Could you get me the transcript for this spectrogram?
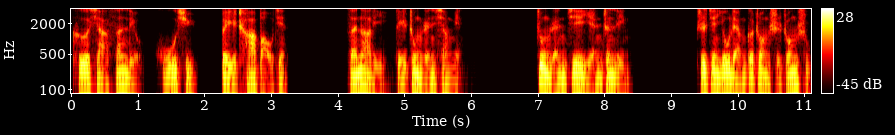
磕下三绺，胡须背插宝剑。在那里给众人相面，众人皆言真灵。只见有两个壮士装束，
